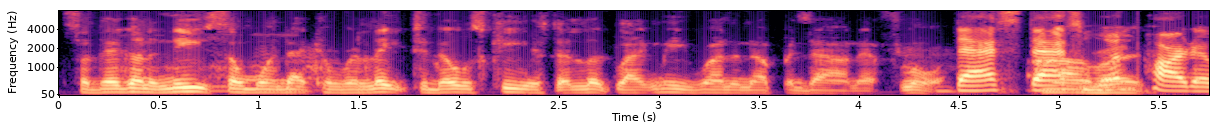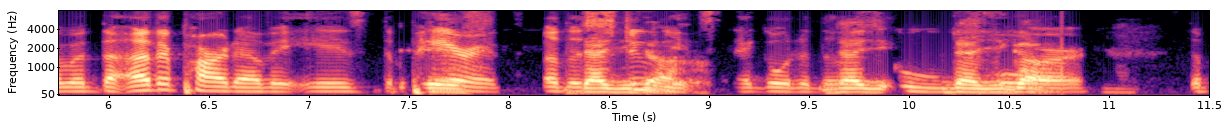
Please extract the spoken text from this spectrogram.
So they're going to need someone that can relate to those kids that look like me running up and down that floor. That's that's Um, one right. part of it. The other part of it is the Is- parents of the there you go. students that go to those There you- schools there you go. the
